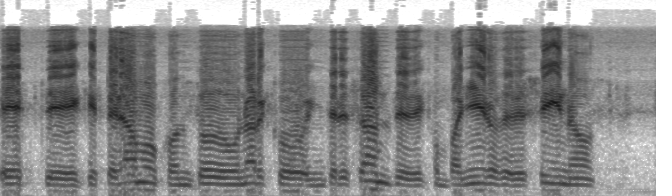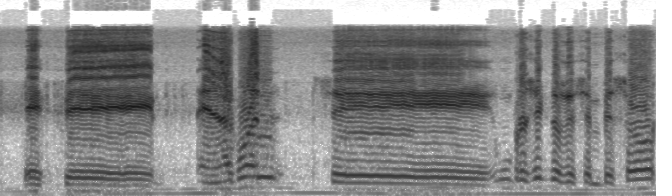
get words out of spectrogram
este, que esperamos con todo un arco interesante de compañeros, de vecinos, este, en la cual un proyecto que se empezó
